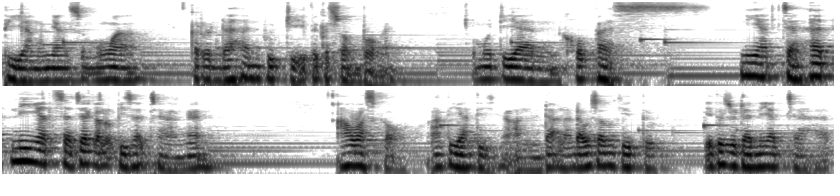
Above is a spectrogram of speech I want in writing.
biangnya semua kerendahan budi itu kesombongan. Kemudian khobas. Niat jahat Niat saja kalau bisa jangan. Awas kau Hati-hati. Anda lah, usah begitu. Itu sudah niat jahat.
